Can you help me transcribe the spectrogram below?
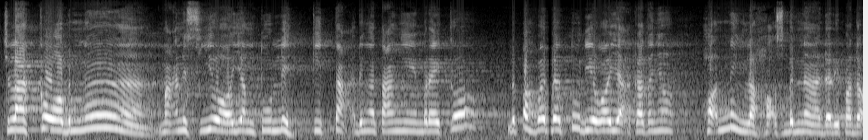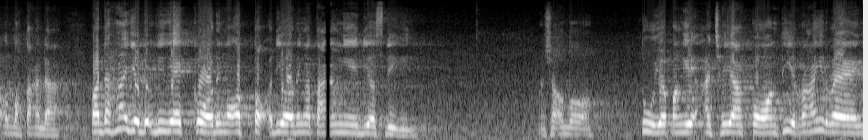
Celaka benar manusia yang tulis kitab dengan tangan mereka. Lepas pada tu dia royak katanya hak ni lah hak sebenar daripada Allah Ta'ala. Padahal dia duk direka dengan otak dia dengan tangan dia sendiri. Masya Allah tu dia panggil acayakon ti rai reng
